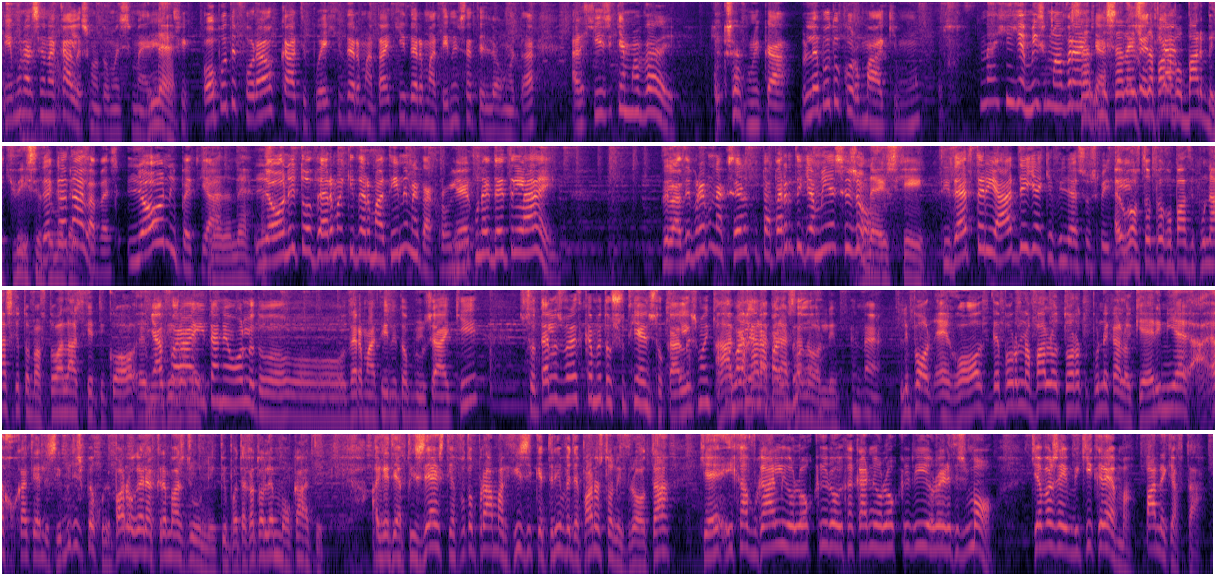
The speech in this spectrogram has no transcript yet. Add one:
Ήμουνα σε ένα κάλεσμα το μεσημέρι. Ναι. Έτσι. Όποτε φοράω κάτι που έχει δερματάκι ή δερματίνη στα τελειώματα, αρχίζει και μαβάει. Και ξαφνικά βλέπω το κορμάκι μου να έχει γεμίσει μαυράκια. Σαν, σαν να ήσουν Παιδιά, πάνω από μπάρμπεκιου είσαι Δεν εδώ μεταξύ. κατάλαβες. Λιώνει, παιδιά. Ναι, ναι, ναι. Λιώνει το δέρμα και η δερματίνη με τα χρόνια. Έχουν deadline. Δηλαδή πρέπει να ξέρετε ότι τα παίρνετε για μία σεζόν. Ναι, ισχύει. Τη δεύτερη άντε για και φιλιά στο σπίτι. Εγώ αυτό που έχω πάθει που είναι άσχετο με αυτό, αλλά σχετικό. ε, Μια με τη φορά δομή- ήταν όλο το δερματίνι το μπλουζάκι. Στο τέλος βρέθηκα με το σουτιέν στο κάλεσμα και Α, είχα μια βάλει χαρά ένα παλτό. πέρασαν όλοι. Ναι. Λοιπόν, εγώ δεν μπορώ να βάλω τώρα που είναι καλοκαίρι. Μια, έχω κάτι αλυσίδε που έχουν πάνω για ένα κρεμαζούνι. Τίποτα, κάτω λαιμό, κάτι. Α, γιατί από τη ζέστη αυτό το πράγμα αρχίζει και τρίβεται πάνω στον υδρότα και είχα βγάλει ολόκληρο, είχα κάνει ολόκληρο ερεθισμό. Και έβαζα ειδική κρέμα. Πάνε και αυτά.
